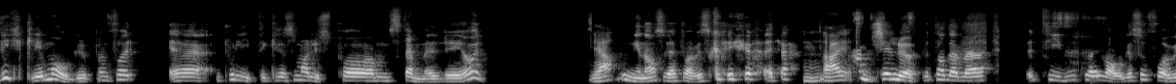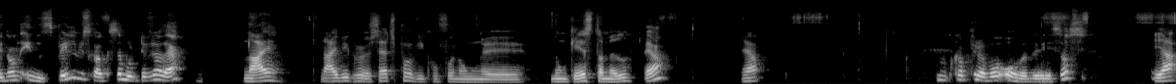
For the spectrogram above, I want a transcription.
virkelig målgruppen for eh, politikere som har lyst på um, stemmer i år. Ja. Ingen av oss vet hva vi skal gjøre. Mm, nei. Kanskje i løpet av denne tiden før valget så får vi noen innspill. Vi skal ikke se bort ifra det. Nej, nej vi kunne jo satse på, at vi kunne få nogle, øh, nogle gæster med. Ja. Ja. Vi skal prøve å overbevise oss. Ja.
